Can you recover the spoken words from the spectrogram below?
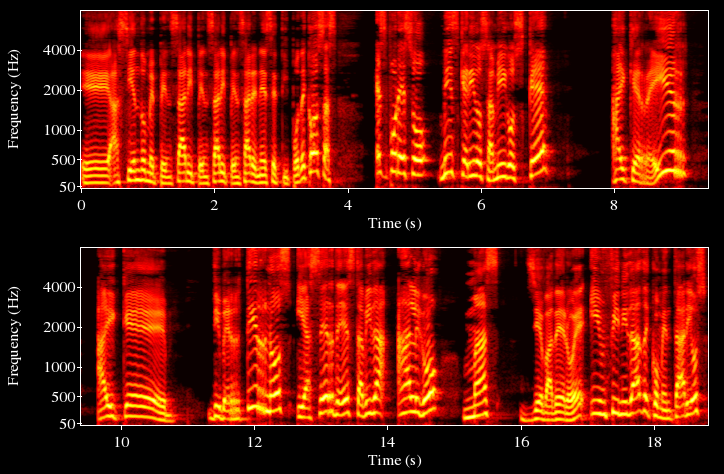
eh, haciéndome pensar y pensar y pensar en ese tipo de cosas. Es por eso, mis queridos amigos, que hay que reír, hay que divertirnos y hacer de esta vida algo más llevadero, ¿eh? Infinidad de comentarios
